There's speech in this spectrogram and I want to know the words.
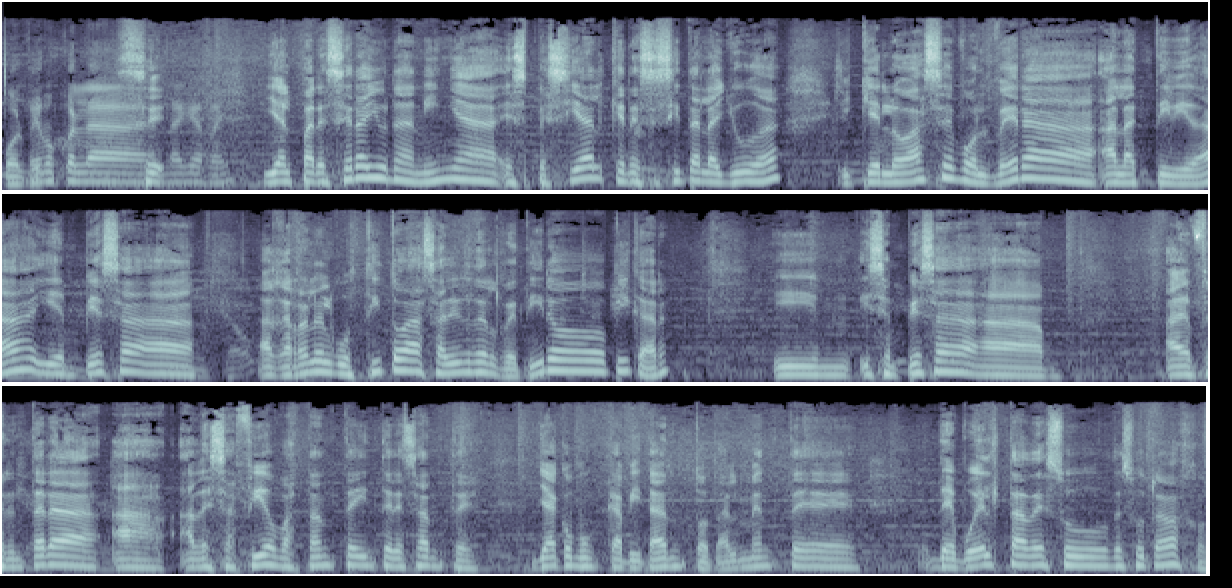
Volvemos con la, Sí. la guerra ahí. Y al parecer hay una niña especial que necesita la ayuda y que lo hace volver a, a la actividad y empieza a, a agarrarle el gustito a salir del retiro picar y, y se empieza a, a enfrentar a desafíos bastante interesantes, ya como un capitán totalmente de vuelta de su, de su trabajo.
